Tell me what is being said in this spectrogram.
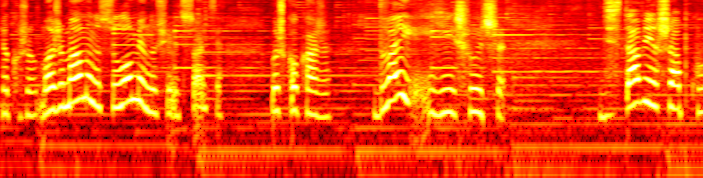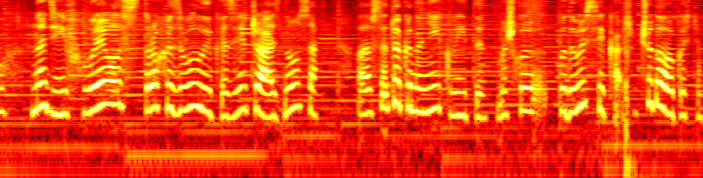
Я кажу, може, мамину солом'яну ще від сонця? Мишко каже, давай її швидше. Дістав я шапку, надів, виявилось трохи завелика, з'їжджає з носа, але все-таки на ній квіти. Мишко подивився і каже, чудовий костюм.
